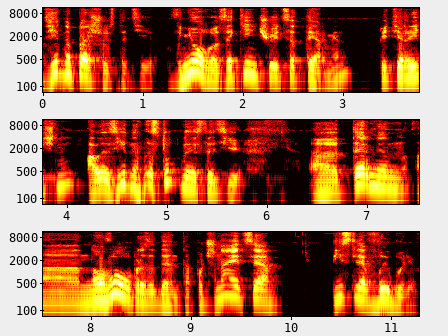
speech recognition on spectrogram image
згідно першої статті, в нього закінчується термін п'ятирічний, але згідно наступної статті, термін е, нового президента починається після виборів.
